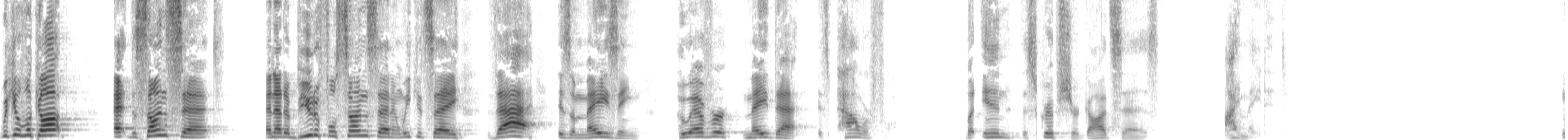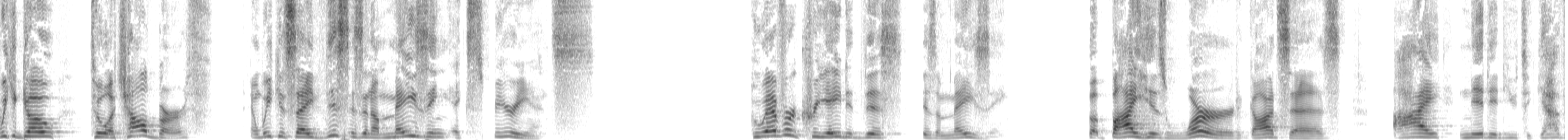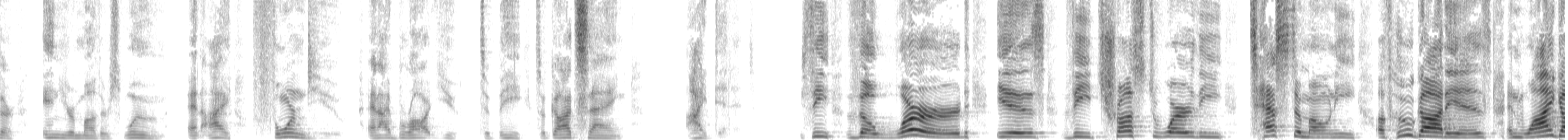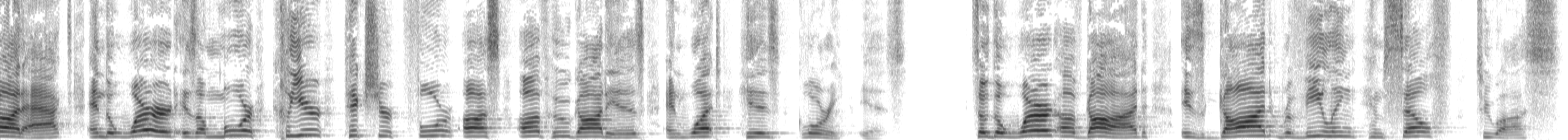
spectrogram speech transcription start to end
We could look up at the sunset and at a beautiful sunset and we could say, that is amazing. Whoever made that is powerful. But in the scripture, God says, I made it. We could go to a childbirth and we could say, This is an amazing experience. Whoever created this is amazing. But by his word, God says, I knitted you together in your mother's womb, and I formed you, and I brought you to be. So God's saying, I did it. You see, the word is the trustworthy testimony of who God is and why God acts, and the Word is a more clear picture for us of who God is and what His glory is. So the Word of God is God revealing Himself to us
